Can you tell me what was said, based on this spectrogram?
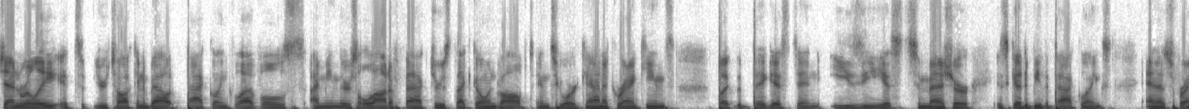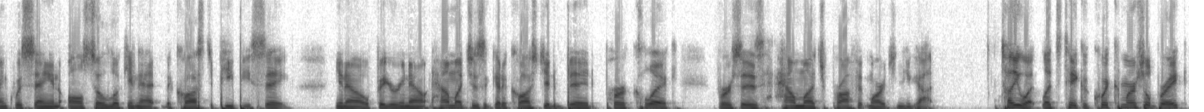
Generally, it's you're talking about backlink levels. I mean, there's a lot of factors that go involved into organic rankings, but the biggest and easiest to measure is going to be the backlinks. And as Frank was saying, also looking at the cost of PPC. You know, figuring out how much is it going to cost you to bid per click versus how much profit margin you got. Tell you what, let's take a quick commercial break.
